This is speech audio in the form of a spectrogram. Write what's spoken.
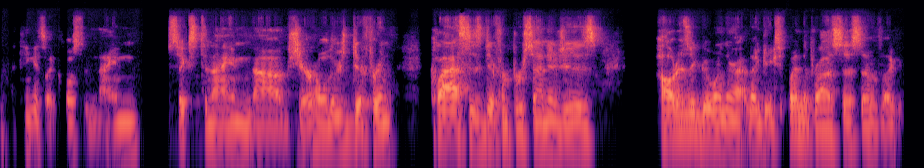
I think it's like close to nine, six to nine uh, shareholders, different classes, different percentages. How does it go in there? Like explain the process of like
